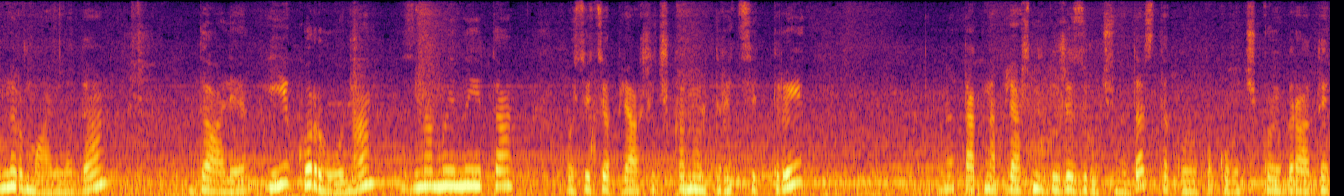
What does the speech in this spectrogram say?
нормально, да? Далі. І корона знаменита. Ось оця пляшечка 0,33. Ну так, на пляж не дуже зручно, да, з такою упаковочкою брати.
